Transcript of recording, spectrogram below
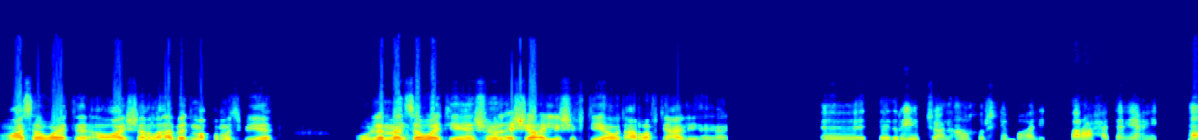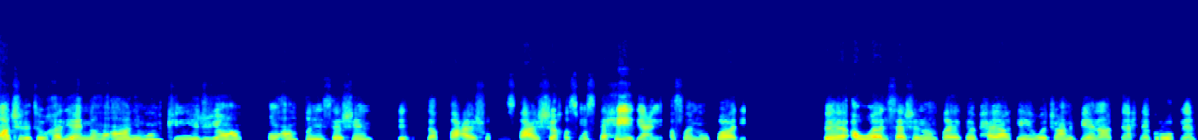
ما سويته أو هاي الشغلة أبد ما قمت بيها. ولما سويتيها شنو الأشياء اللي شفتيها وتعرفتي عليها يعني؟ آه، التدريب كان آخر شيء ببالي صراحة يعني. ما كنت مخليه إنه أني ممكن يجي يوم وانطي session ل 13 و 15 شخص مستحيل يعني أصلا مو ببالي. فأول session انطيته بحياتي هو كان بيناتنا إحنا group نا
